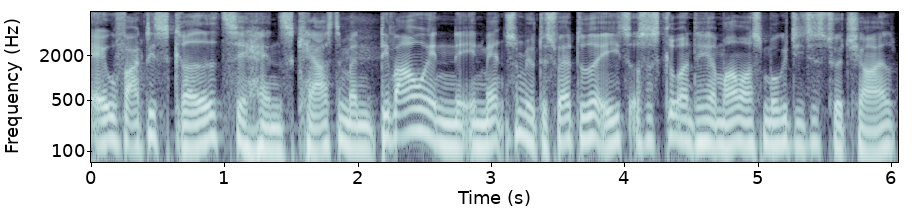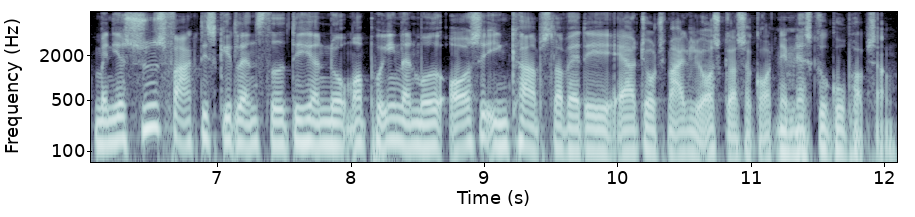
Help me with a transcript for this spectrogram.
er jo faktisk skrevet til hans kæreste, men det var jo en, en mand, som jo desværre døde af AIDS, og så skriver han det her meget, meget smukke Jesus to a Child. Men jeg synes faktisk et eller andet sted, det her nummer på en eller anden måde også indkapsler, hvad det er, George Michael jo også gør så godt, nemlig at skrive god popsang.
